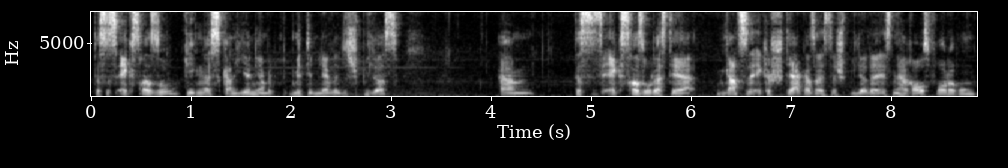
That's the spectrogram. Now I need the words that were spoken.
Das ist extra so, Gegner skalieren ja mit, mit dem Level des Spielers. Ähm, das ist extra so, dass der eine ganze Ecke stärker ist als der Spieler. Da ist eine Herausforderung.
